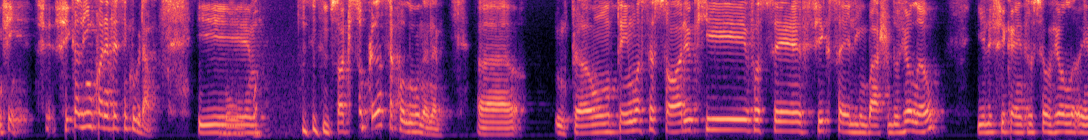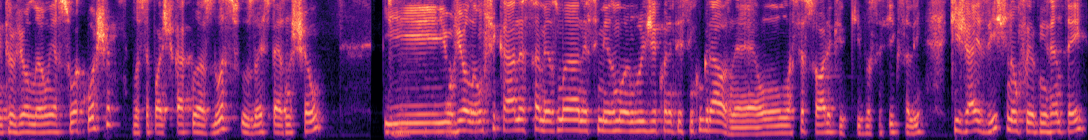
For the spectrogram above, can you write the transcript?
Enfim, fica ali em 45 graus. E. Só que isso cansa a coluna, né? Uh, então tem um acessório que você fixa ele embaixo do violão e ele fica entre o seu violão, entre o violão e a sua coxa. Você pode ficar com as duas, os dois pés no chão e uhum. o violão ficar nessa mesma, nesse mesmo ângulo de 45 graus, né? É um acessório que, que você fixa ali, que já existe, não fui eu que inventei,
